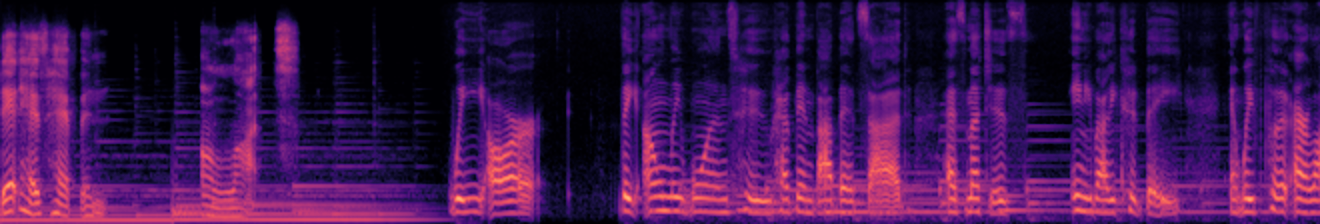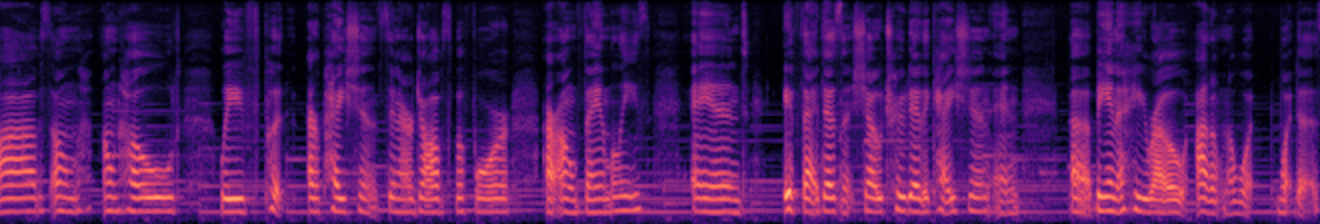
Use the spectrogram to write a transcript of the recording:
That has happened a lot. We are the only ones who have been by bedside as much as anybody could be. And we've put our lives on, on hold. We've put our patients and our jobs before our own families. And if that doesn't show true dedication and uh, being a hero, I don't know what, what does.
